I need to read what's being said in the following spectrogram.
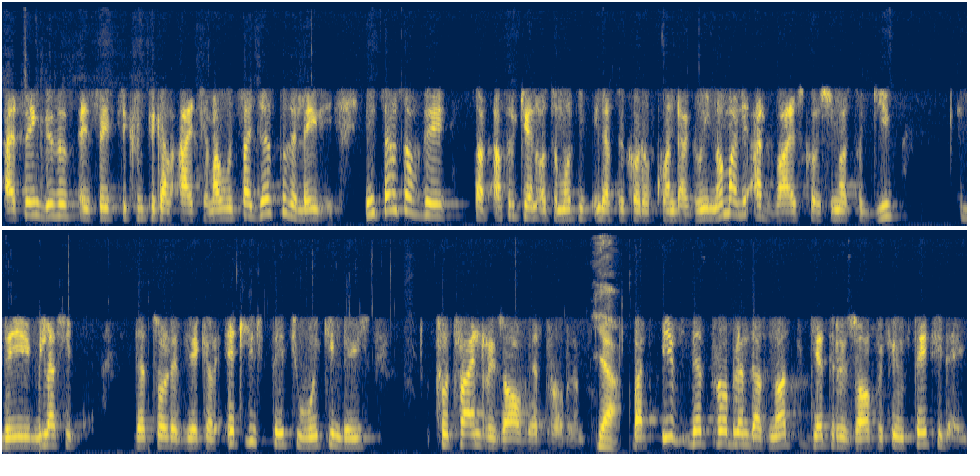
I think this is a safety critical item. I would suggest to the lady, in terms of the South African Automotive Industry Code of Conduct, we normally advise consumers to give the dealership that sold a vehicle at least 30 working days to try and resolve that problem. Yeah. But if that problem does not get resolved within 30 days,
